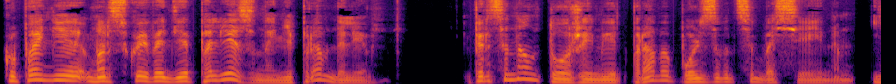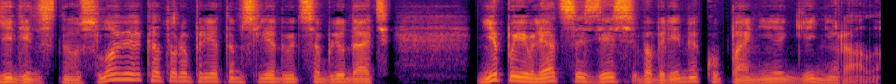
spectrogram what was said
Купание в морской воде полезно, не правда ли? Персонал тоже имеет право пользоваться бассейном. Единственное условие, которое при этом следует соблюдать — не появляться здесь во время купания генерала.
